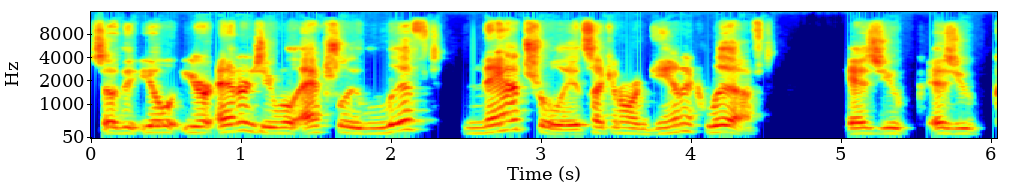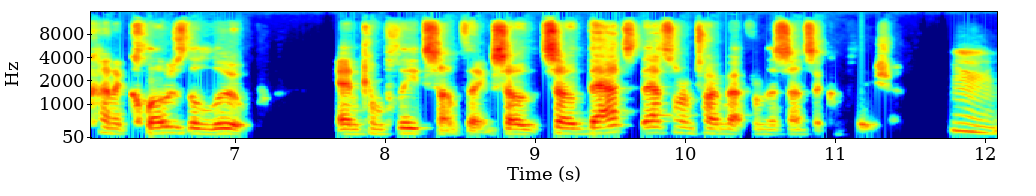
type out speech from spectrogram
so that you'll your energy will actually lift naturally. It's like an organic lift as you as you kind of close the loop and complete something. So so that's that's what i'm talking about from the sense of completion Hmm,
